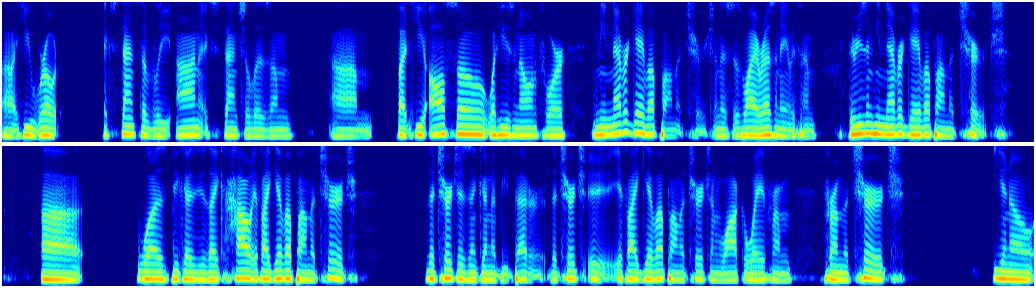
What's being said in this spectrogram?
uh, he wrote extensively on existentialism, um, but he also what he's known for, and he never gave up on the church, and this is why I resonate with him. The reason he never gave up on the church, uh, was because he's like, how if I give up on the church, the church isn't going to be better. The church, if I give up on the church and walk away from from the church, you know,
